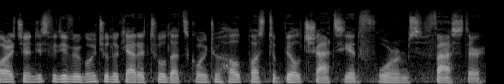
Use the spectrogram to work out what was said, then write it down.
All right, so in this video, we're going to look at a tool that's going to help us to build Shadcn forms faster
